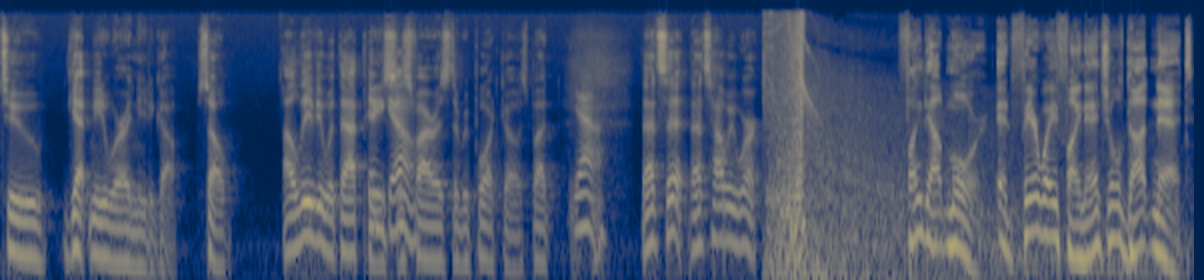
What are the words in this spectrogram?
to get me to where I need to go. So I'll leave you with that piece as far as the report goes. But Yeah. that's it. That's how we work. Find out more at fairwayfinancial.net.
